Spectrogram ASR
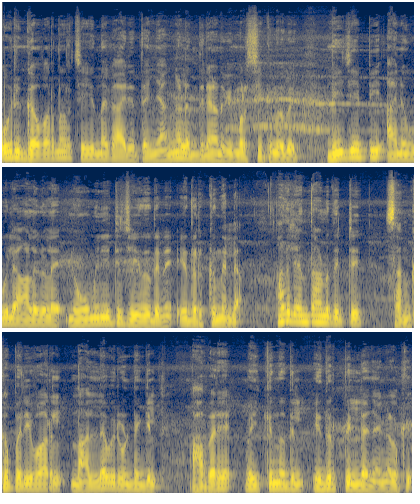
ഒരു ഗവർണർ ചെയ്യുന്ന കാര്യത്തെ ഞങ്ങൾ എന്തിനാണ് വിമർശിക്കുന്നത്? ബി ജെ പി അനുകൂല ആളുകളെ നോമിനേറ്റ് ചെയ്തതിനെ എതിർക്കുന്നില്ല. അതിലെന്താണ് തെറ്റ്? സംഘപരിവാറിൽ നല്ലവരുണ്ടെങ്കിൽ അവരെ വയ്ക്കുന്നതിൽ എതിർപ്പില്ല ഞങ്ങൾക്ക്.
